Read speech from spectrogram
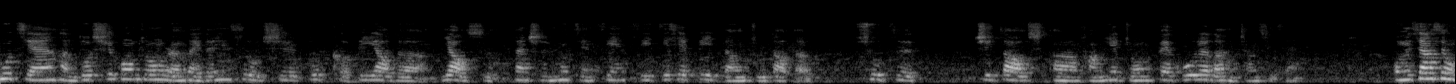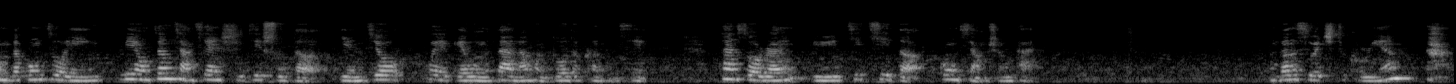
目前很多施工中人为的因素是不可必要的要素，但是目前 CNC、机械臂等主导的数字制造呃行业中被忽略了很长时间。我们相信我们的工作营利用增强现实技术的研究会给我们带来很多的可能性。探索人与机器的共享生态。I'm gonna switch to Korean.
